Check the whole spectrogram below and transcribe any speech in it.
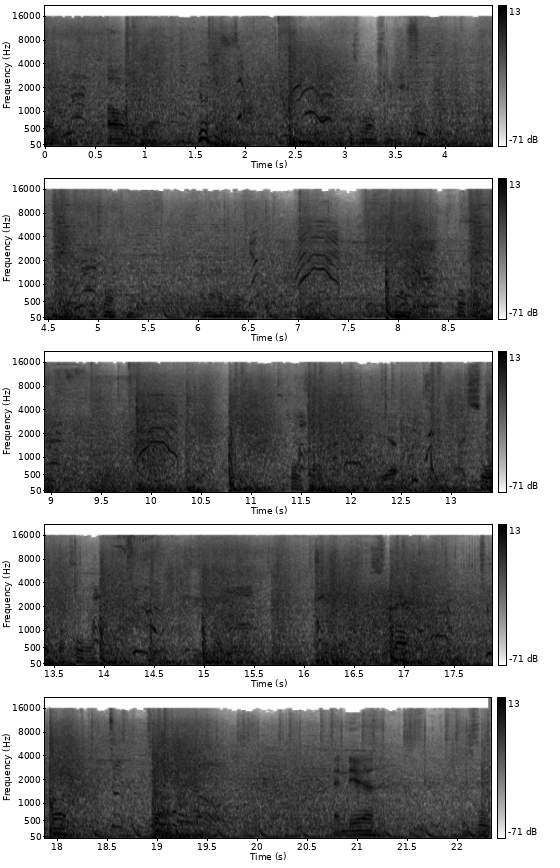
Watch me. Oh god. Just watch me. Just watch me. I know how to win. One, four, four, two. Four, four. Yeah. I saw it before. And there is Void.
